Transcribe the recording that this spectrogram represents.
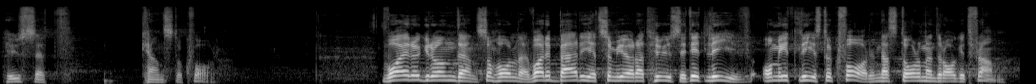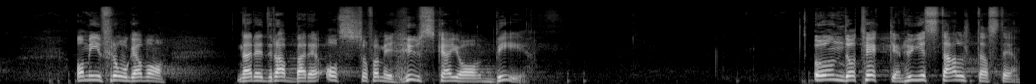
Huset kan stå kvar. Vad är det grunden som håller? Vad är det berget som gör att huset, ditt liv och mitt liv står kvar när stormen dragit fram? Och min fråga var, när det drabbade oss och familj, hur ska jag be? Under och tecken, hur gestaltas det?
